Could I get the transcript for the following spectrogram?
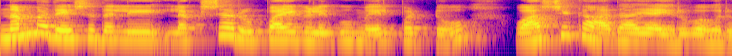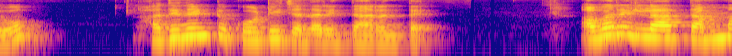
ನಮ್ಮ ದೇಶದಲ್ಲಿ ಲಕ್ಷ ರೂಪಾಯಿಗಳಿಗೂ ಮೇಲ್ಪಟ್ಟು ವಾರ್ಷಿಕ ಆದಾಯ ಇರುವವರು ಹದಿನೆಂಟು ಕೋಟಿ ಜನರಿದ್ದಾರಂತೆ. ಅವರೆಲ್ಲ ತಮ್ಮ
